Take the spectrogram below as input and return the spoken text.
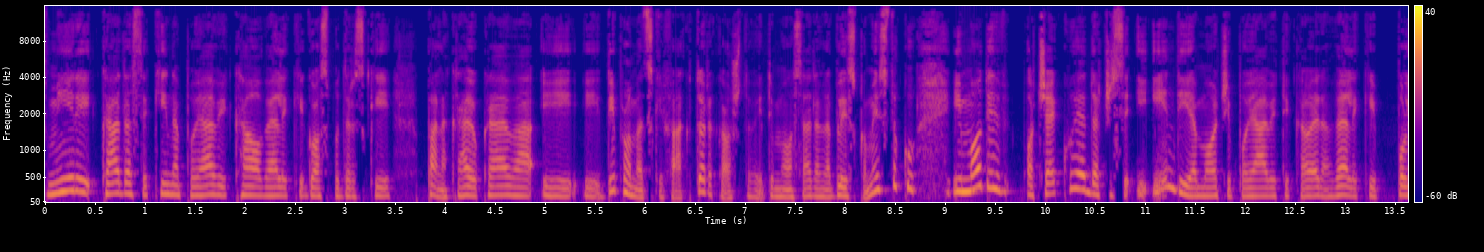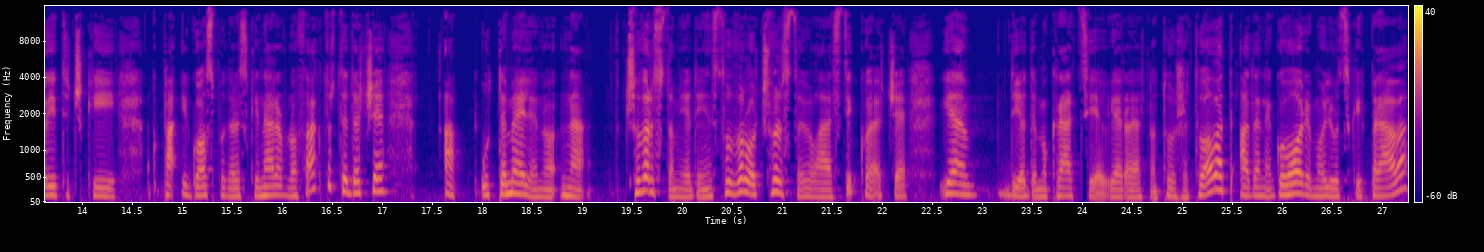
smiri kada se Kina pojavi kao veliki gospodarski, pa na kraju krajeva i, i diplomatski faktor, kao što vidimo sada na Bliskom istoku, i Modi očekuje da će se i Indija moći pojaviti kao jedan veliki politički, pa i gospodarski naravno faktor, te da će a utemeljeno na čvrstom jedinstvu, vrlo čvrstoj vlasti koja će jedan dio demokracije vjerojatno tu žrtvovat, a da ne govorimo o ljudskih prava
